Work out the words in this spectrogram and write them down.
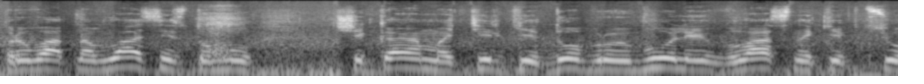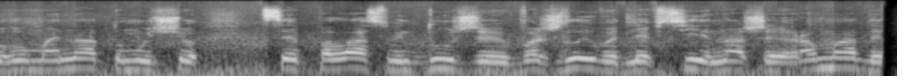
приватна власність, тому чекаємо тільки доброї волі власників цього майна, тому що цей палац він дуже важливий для всієї нашої громади.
